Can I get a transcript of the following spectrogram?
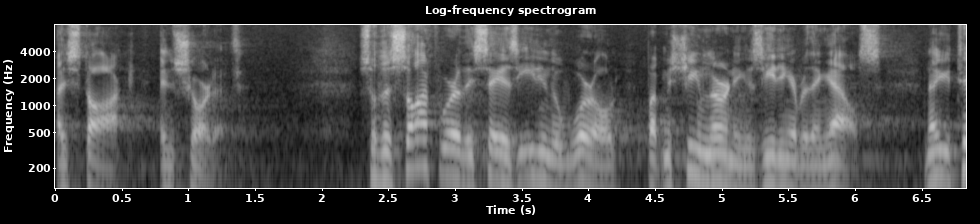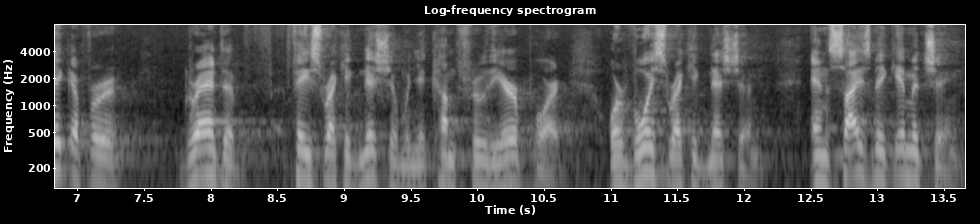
a stock and short it. So the software they say is eating the world, but machine learning is eating everything else. Now you take it for granted face recognition when you come through the airport, or voice recognition, and seismic imaging.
